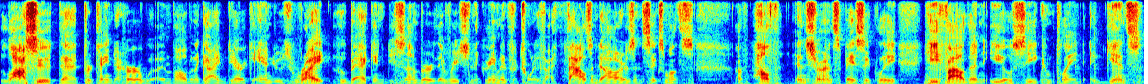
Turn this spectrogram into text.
lawsuit that pertained to her involving a guy, Derek Andrews Wright, who back in December they reached an agreement for $25,000 in six months of health insurance. Basically, he filed an EOC complaint against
